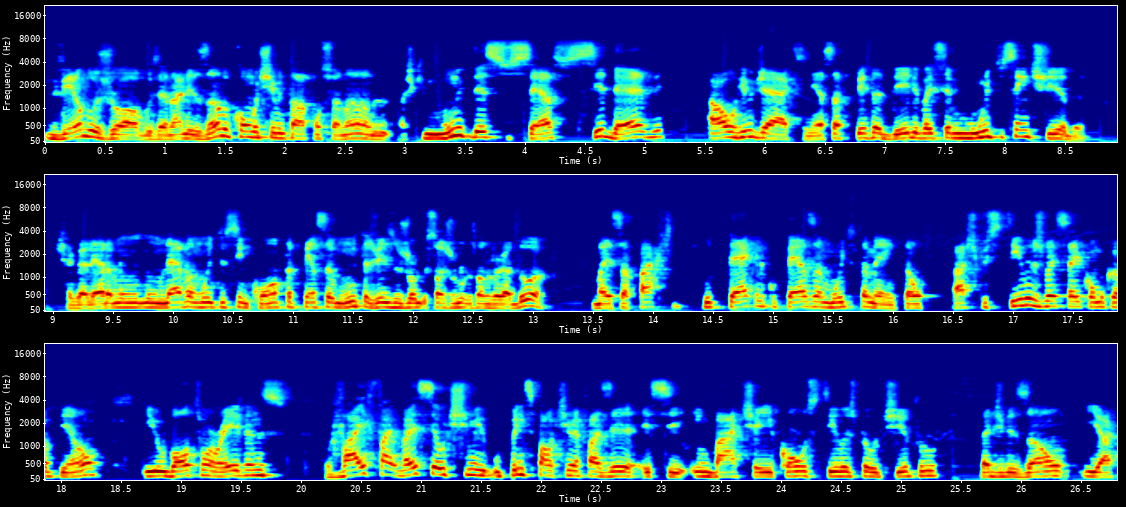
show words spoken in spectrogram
vendo os jogos, analisando como o time estava funcionando, acho que muito desse sucesso se deve ao Rio Jackson. E essa perda dele vai ser muito sentida. Acho que a galera não, não leva muito isso em conta, pensa muitas vezes no jogo, só no jogador, mas essa parte do técnico pesa muito também. Então, acho que o Steelers vai sair como campeão e o Baltimore Ravens vai, vai ser o time, o principal time a fazer esse embate aí com os Steelers pelo título da divisão e a,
